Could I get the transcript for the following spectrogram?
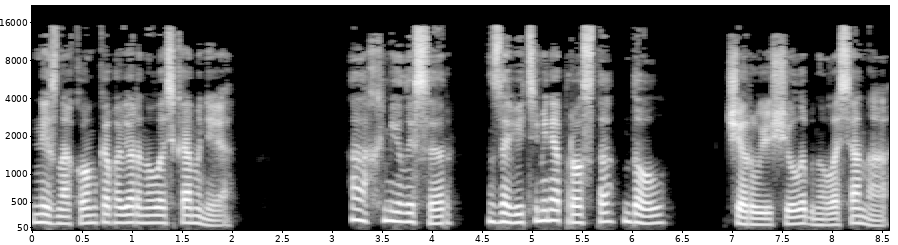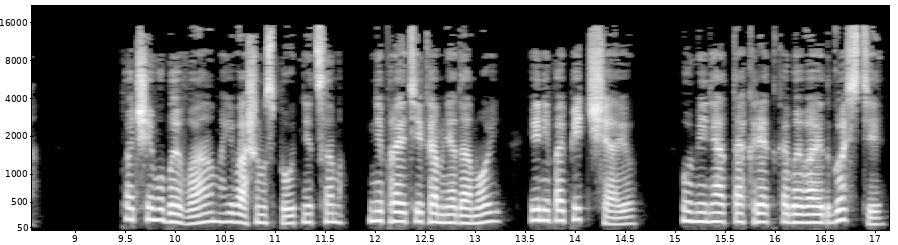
Незнакомка повернулась ко мне. «Ах, милый сэр, зовите меня просто Дол», – чарующе улыбнулась она. Почему бы вам и вашим спутницам не пройти ко мне домой и не попить чаю? У меня так редко бывают гости».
